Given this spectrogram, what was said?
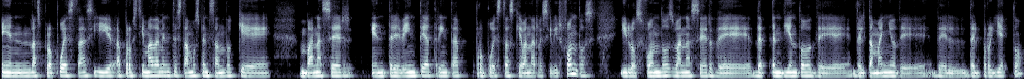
en las propuestas y aproximadamente estamos pensando que van a ser entre 20 a 30 propuestas que van a recibir fondos y los fondos van a ser de, dependiendo de, del tamaño de, del, proyecto,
